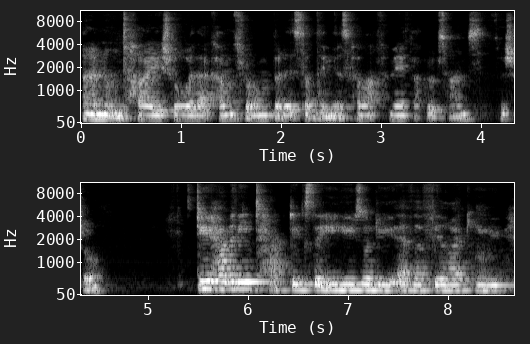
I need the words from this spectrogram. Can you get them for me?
and I'm not entirely sure where that comes from, but it's something that's come up for me a couple of times for sure. Do you have any tactics that you use, or do you ever feel like you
